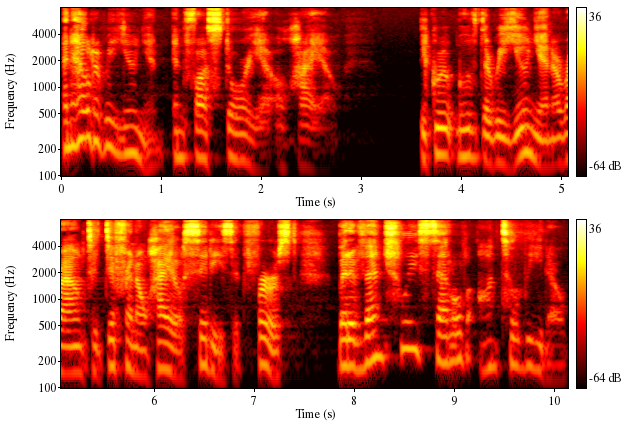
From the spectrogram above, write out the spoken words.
and held a reunion in Fostoria, Ohio. The group moved the reunion around to different Ohio cities at first, but eventually settled on Toledo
